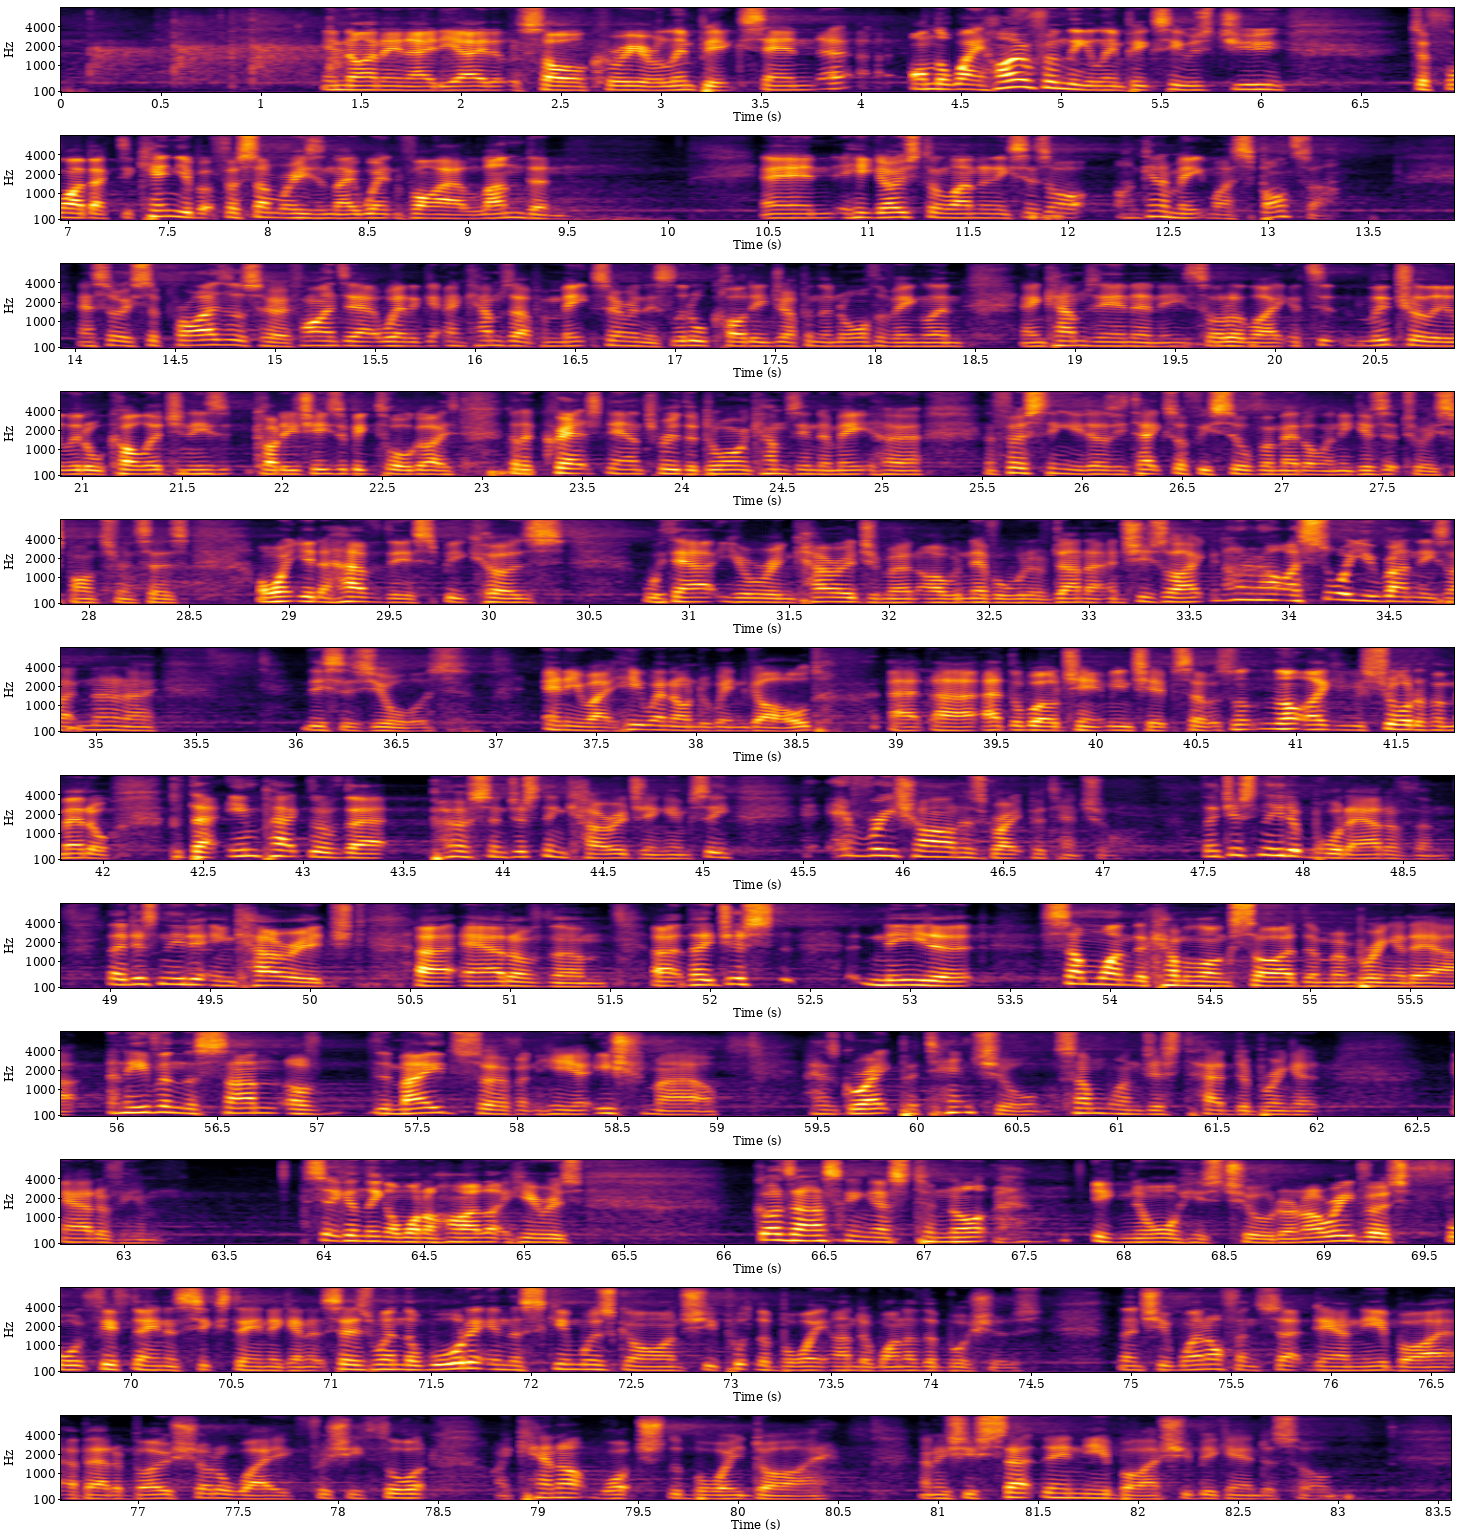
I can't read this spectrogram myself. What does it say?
in 1988 at the Seoul Korea Olympics. And uh, on the way home from the Olympics, he was due to fly back to Kenya, but for some reason they went via London. And he goes to London and he says, Oh, I'm going to meet my sponsor. And so he surprises her, finds out where to go, and comes up and meets her in this little cottage up in the north of England, and comes in and he's sort of like it's literally a little college, and he's cottage. He's a big tall guy. He's got to crouch down through the door and comes in to meet her. And the first thing he does, he takes off his silver medal and he gives it to his sponsor and says, "I want you to have this because without your encouragement, I would never would have done it. And she's like, no, no, no, I saw you run. And he's like, no, no, no, this is yours. Anyway, he went on to win gold at, uh, at the World Championship. So it's not like he was short of a medal. But that impact of that person just encouraging him. See, every child has great potential. They just need it brought out of them. They just need it encouraged uh, out of them. Uh, they just need it, someone to come alongside them and bring it out. And even the son of the maidservant here, Ishmael, has great potential. Someone just had to bring it out of him. Second thing I want to highlight here is God's asking us to not ignore his children. I'll read verse 15 and 16 again. It says, When the water in the skin was gone, she put the boy under one of the bushes. Then she went off and sat down nearby, about a bow shot away, for she thought, I cannot watch the boy die. And as she sat there nearby, she began to sob.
